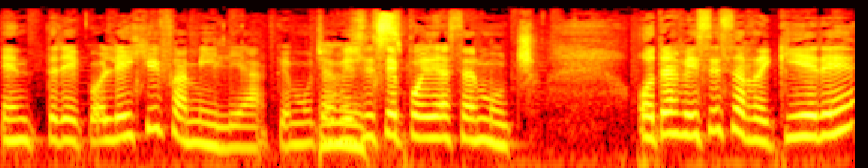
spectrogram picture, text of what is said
entre colegio y familia, que muchas veces se puede hacer mucho. Otras veces se requiere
